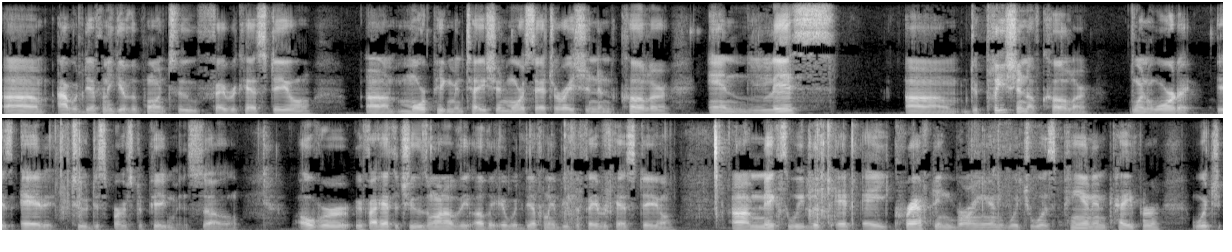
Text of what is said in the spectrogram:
um, I would definitely give the point to Faber-Castell. Um, more pigmentation, more saturation in the color, and less um, depletion of color when water is added to disperse the pigments. So over, if I had to choose one or the other, it would definitely be the Faber-Castell. Um, next, we looked at a crafting brand, which was pen and paper, which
